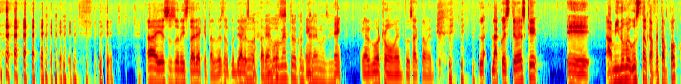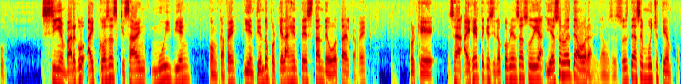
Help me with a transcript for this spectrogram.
Ay, eso es una historia que tal vez algún día les contaremos. En algún momento lo contaremos, en, sí. en, algún otro momento, exactamente. la, la, cuestión es que eh, a mí no me gusta el café tampoco. Sin embargo, hay cosas que saben muy bien con café y entiendo por qué la gente es tan devota del café. Porque, o sea, hay gente que si no comienza su día, y eso no es de ahora, digamos, eso es de hace mucho tiempo.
